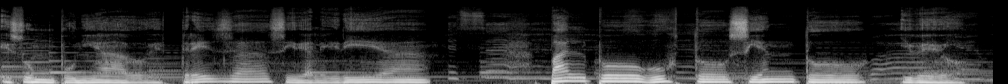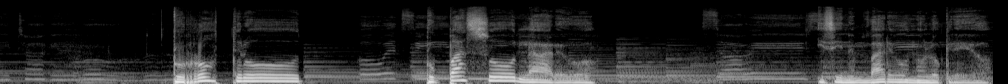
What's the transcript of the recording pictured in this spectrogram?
es un puñado de estrellas y de alegría. Palpo, gusto, siento y veo tu rostro, tu paso largo. Y sin embargo no lo creo.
